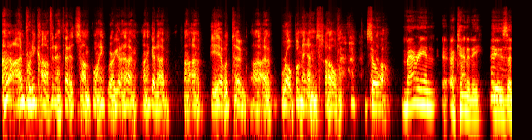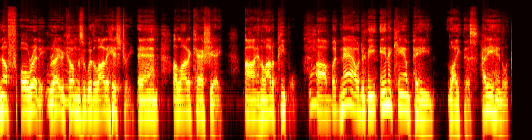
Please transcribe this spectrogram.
I'm pretty confident that at some point we're gonna I'm, I'm gonna uh, be able to uh, rope them in. So, so know. Marrying uh, Kennedy mm-hmm. is enough already, right? Mm-hmm. It comes with a lot of history and a lot of cachet uh, and a lot of people. Yeah. Uh, but now to be in a campaign like this, how do you handle it?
